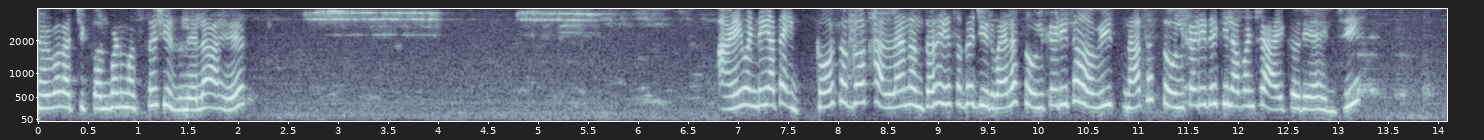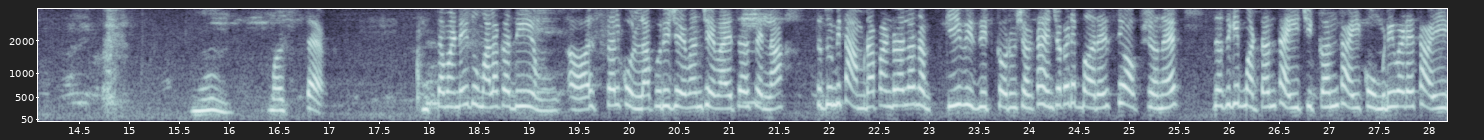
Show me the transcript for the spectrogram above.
हे बघा चिकन पण मस्त शिजलेलं आहे. आणि म्हणजे आता इतकं सगळं खाल्ल्यानंतर हे सगळं जिरवायला सोलकडी तर हवीच ना. तर सोलकडी देखील आपण ट्राय करूया ह्यांची. हम्म, मस्त आहे. तर म्हणजे तुम्हाला कधी अस्सल कोल्हापुरी जेवण जेवायचं असेल ना तर तुम्ही तांबडा पांढराला नक्की व्हिजिट करू शकता. ह्यांच्याकडे बरेचसे ऑप्शन आहेत. जसे की मटन थाळी चिकन थाळी कोंबडी वडे थाळी.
